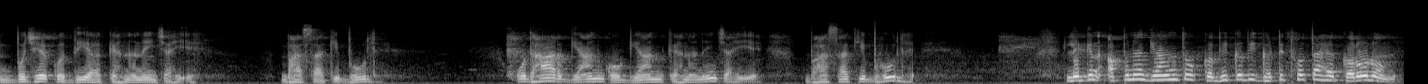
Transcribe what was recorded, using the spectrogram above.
बुझे को दिया कहना नहीं चाहिए। भाषा की भूल है। उधार ज्ञान को ज्ञान कहना नहीं चाहिए। भाषा की भूल है। लेकिन अपना ज्ञान तो कभी कभी घटित होता है करोड़ों में।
